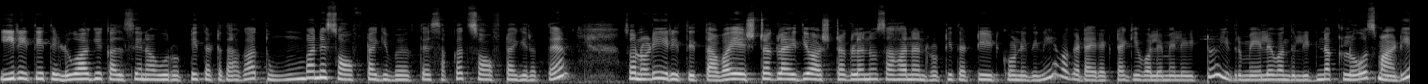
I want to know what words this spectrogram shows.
ಈ ರೀತಿ ತೆಳುವಾಗಿ ಕಲಸಿ ನಾವು ರೊಟ್ಟಿ ತಟ್ಟಿದಾಗ ತುಂಬಾ ಸಾಫ್ಟಾಗಿ ಬರುತ್ತೆ, ಸಖತ್ ಸಾಫ್ಟಾಗಿರುತ್ತೆ ಸೊ ನೋಡಿ ಈ ರೀತಿ ತವ ಎಷ್ಟಗ್ಲ ಇದೆಯೋ ಅಷ್ಟಗಳನ್ನು ಸಹ ನಾನು ರೊಟ್ಟಿ ತಟ್ಟಿ ಇಟ್ಕೊಂಡಿದ್ದೀನಿ ಇವಾಗ ಡೈರೆಕ್ಟಾಗಿ ಒಲೆ ಮೇಲೆ ಇಟ್ಟು ಇದ್ರ ಮೇಲೆ ಒಂದು ಲಿಡ್ನ ಕ್ಲೋಸ್ ಮಾಡಿ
